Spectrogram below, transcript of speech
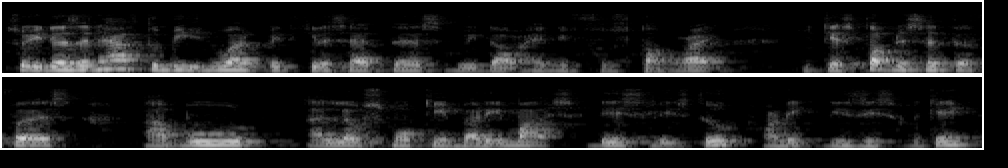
so it doesn't have to be in one particular sentence without any full stop right? You can stop the sentence first. Abu uh, loves smoking very much. This leads to chronic disease okay?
